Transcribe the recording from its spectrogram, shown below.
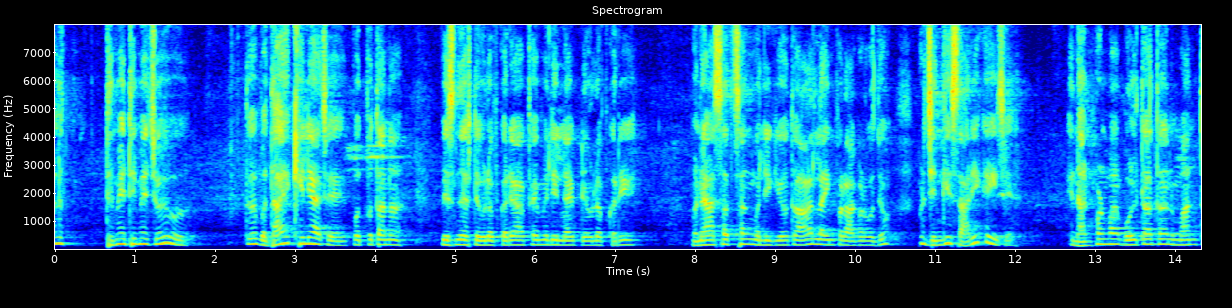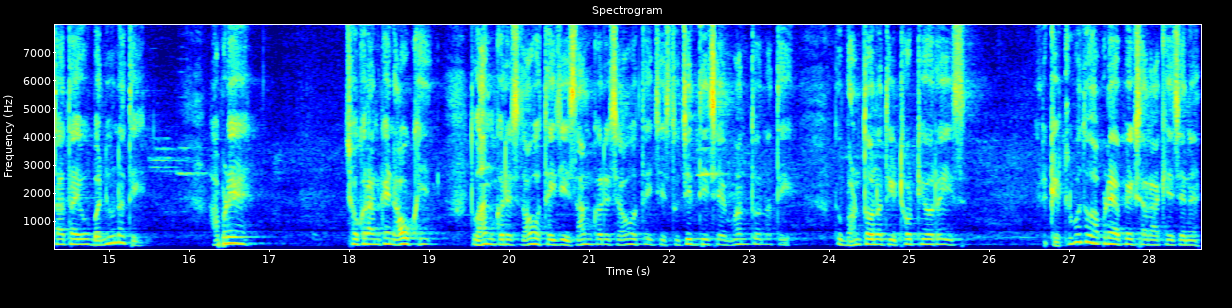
એટલે ધીમે ધીમે જોયું, તો એ બધાએ ખીલ્યા છે, પોતપોતાના બિઝનેસ ડેવલપ કર્યા, ફેમિલી લાઈફ ડેવલપ કરી. મને આ સત્સંગ મળી ગયો તો આ લાઈન પર આગળ વધ્યો પણ જિંદગી સારી કઈ છે? એ નાનપણમાં બોલતા હતા અને માનતા હતા એવું બન્યું નથી. આપણે છોકરાને કહીને, આવું ખાઈ તું આમ કરે છે, તો આવો થઈ જઈશ, આમ કરે છે, આવો થઈ જઈશ, તું જિદ્દી છે, માનતો નથી, તું ભણતો નથી, ઠોઠિયો રહીશ. એટલે કેટલું બધું આપણે અપેક્ષા રાખીએ છીએ ને?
